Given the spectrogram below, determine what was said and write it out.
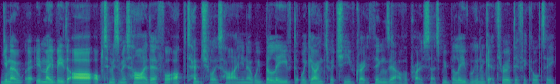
you know, uh, it may be that our optimism is high, therefore our potential is high. You know, we believe that we're going to achieve great things out of a process. We believe we're going to get through a difficulty.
